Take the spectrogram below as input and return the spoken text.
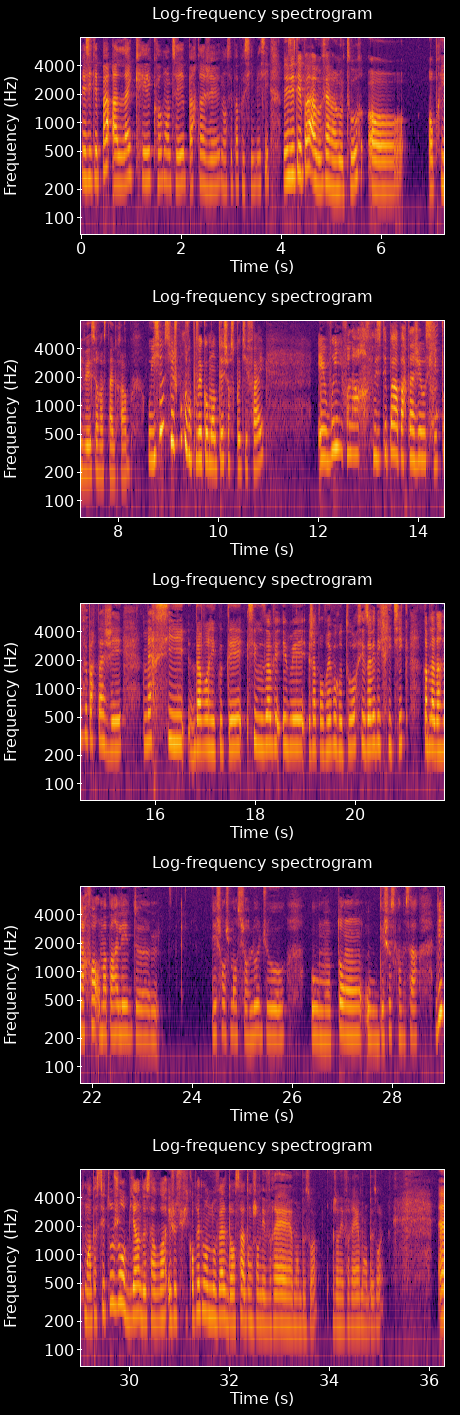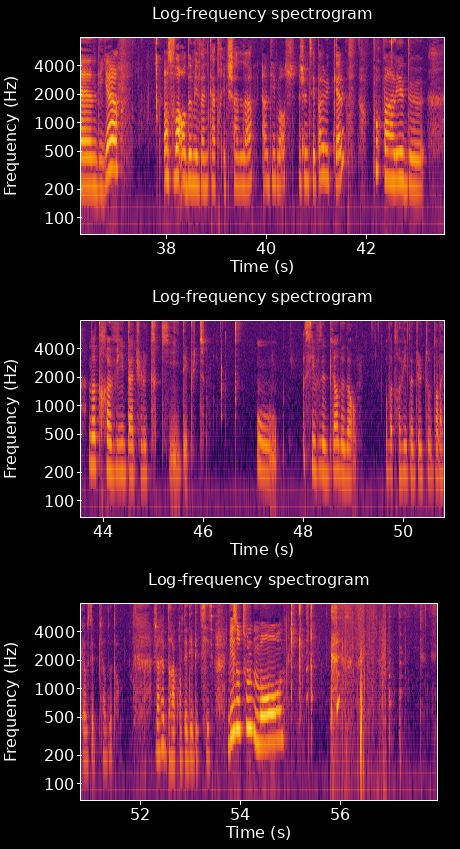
N'hésitez pas à liker, commenter, partager. Non, c'est pas possible ici. N'hésitez pas à me faire un retour en, privé sur Instagram. Ou ici aussi, je pense que vous pouvez commenter sur Spotify. Et oui, voilà, n'hésitez pas à partager aussi. Vous pouvez partager. Merci d'avoir écouté. Si vous avez aimé, j'attendrai vos retours. Si vous avez des critiques, comme la dernière fois, on m'a parlé de des changements sur l'audio, ou mon ton ou des choses comme ça, dites-moi parce que c'est toujours bien de savoir et je suis complètement nouvelle dans ça donc j'en ai vraiment besoin. J'en ai vraiment besoin. And yeah, on se voit en 2024, Inch'Allah, un dimanche, je ne sais pas lequel, pour parler de notre vie d'adulte qui débute. Ou si vous êtes bien dedans, votre vie d'adulte dans laquelle vous êtes bien dedans. J'arrête de raconter des bêtises. Bisous tout le monde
